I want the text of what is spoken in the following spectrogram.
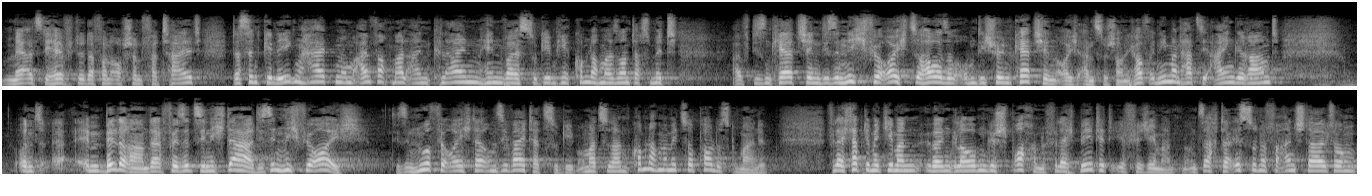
mehr als die Hälfte davon auch schon verteilt. Das sind Gelegenheiten, um einfach mal einen kleinen Hinweis zu geben. Hier, komm doch mal sonntags mit auf diesen Kärtchen. Die sind nicht für euch zu Hause, um die schönen Kärtchen euch anzuschauen. Ich hoffe, niemand hat sie eingerahmt und äh, im Bilderrahmen, dafür sind sie nicht da. Die sind nicht für euch. Die sind nur für euch da, um sie weiterzugeben, um mal zu sagen, komm doch mal mit zur Paulusgemeinde. Vielleicht habt ihr mit jemandem über den Glauben gesprochen. Vielleicht betet ihr für jemanden und sagt, da ist so eine Veranstaltung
